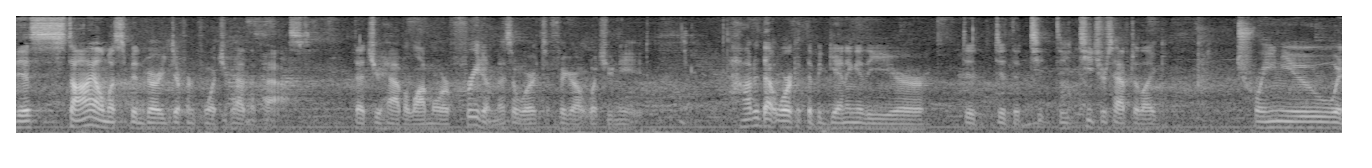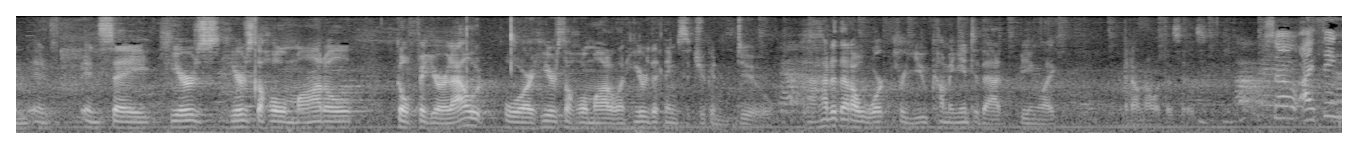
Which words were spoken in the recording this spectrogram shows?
this style must have been very different from what you've had in the past. That you have a lot more freedom, as it were, to figure out what you need. How did that work at the beginning of the year? Did did the, t- the teachers have to like train you and, and and say here's here's the whole model go figure it out or here's the whole model and here are the things that you can do how did that all work for you coming into that being like i don't know what this is So I think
